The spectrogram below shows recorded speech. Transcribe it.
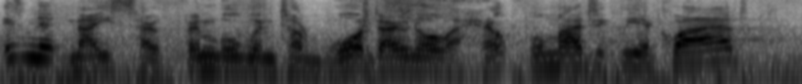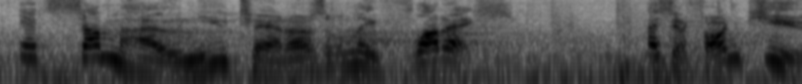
Isn't it nice how Fimbulwinter wore down all the helpful magic we acquired? Yet somehow new terrors only flourish. As if on cue.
